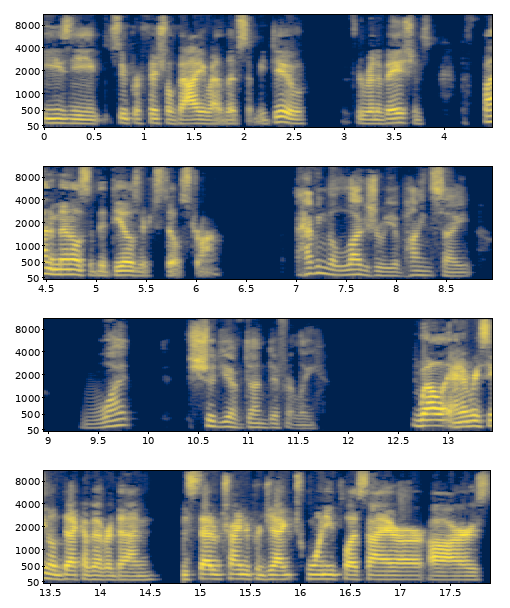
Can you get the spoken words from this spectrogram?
easy superficial value add lifts that we do through renovations. The fundamentals of the deals are still strong. Having the luxury of hindsight, what should you have done differently? Well, in every single deck I've ever done, Instead of trying to project 20 plus IRRs,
